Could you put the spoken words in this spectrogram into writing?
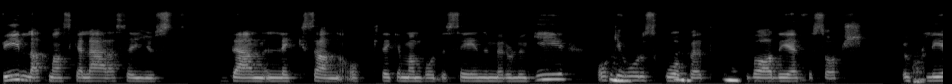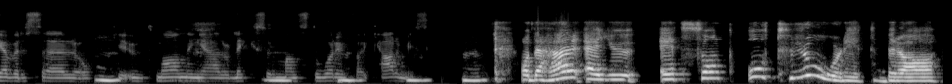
vill att man ska lära sig just den läxan och det kan man både se i numerologi och i Mm. horoskopet vad det är för sorts upplevelser och Mm. utmaningar och läxor Mm. man står inför karmiskt. Mm. Och det här är ju ett sånt otroligt bra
